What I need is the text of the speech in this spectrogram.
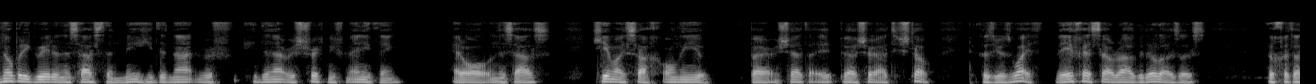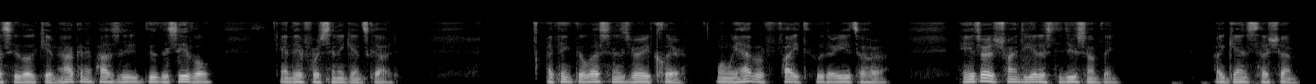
nobody greater in this house than me. He did not he did not restrict me from anything at all in this house. Only you. Because you're his wife. How can I possibly do this evil and therefore sin against God? I think the lesson is very clear. When we have a fight with our Yetzer Hara, Yitzhara is trying to get us to do something against Hashem.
